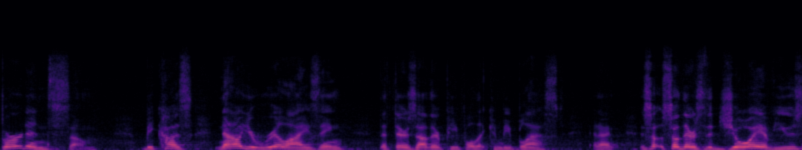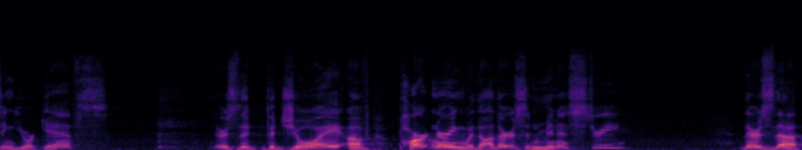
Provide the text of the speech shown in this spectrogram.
burdensome because now you're realizing that there's other people that can be blessed. And I, so, so there's the joy of using your gifts. There's the, the joy of partnering with others in ministry. There's the,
